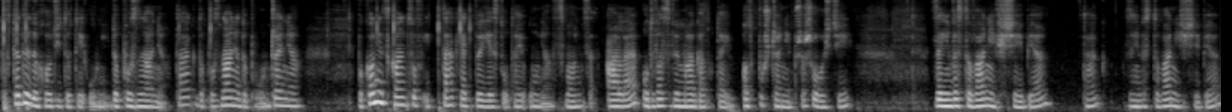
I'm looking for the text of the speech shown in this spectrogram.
To wtedy dochodzi do tej unii, do poznania, tak? Do poznania, do połączenia, bo koniec końców i tak jakby jest tutaj Unia, Słońce, ale od Was wymaga tutaj odpuszczenie przeszłości, zainwestowanie w siebie, tak? Zainwestowanie w siebie,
